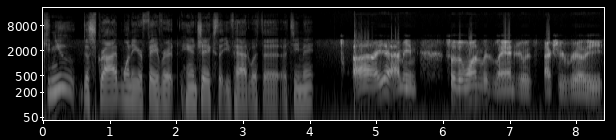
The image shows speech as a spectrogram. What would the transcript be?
can you describe one of your favorite handshakes that you've had with a, a teammate? Uh, yeah, I mean, so the one with Landry was actually really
